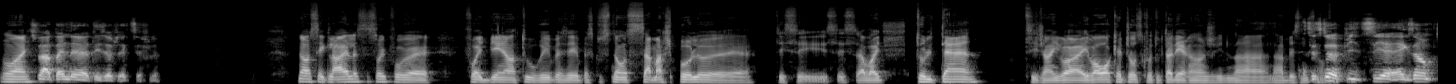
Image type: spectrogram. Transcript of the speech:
Ouais. Tu vas atteindre euh, tes objectifs, là. Non, c'est clair, là. C'est sûr qu'il faut, euh, faut être bien entouré parce, parce, que sinon, si ça marche pas, là, c'est, ça va être tout le temps genre, il va, il va y avoir quelque chose qui va tout le temps déranger dans, dans le business. C'est ça. Puis, tu exemple,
